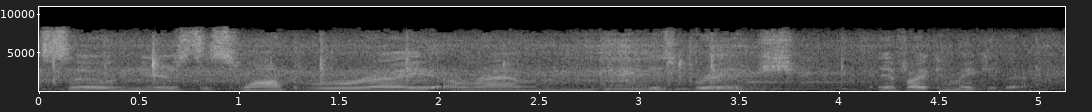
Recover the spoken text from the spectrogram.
so here's the swamp right around this bridge. If I can make it there.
